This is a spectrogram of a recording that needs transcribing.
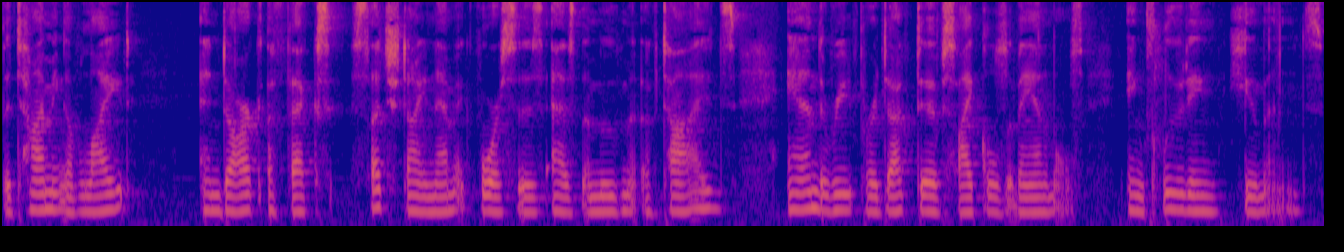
The timing of light and dark affects such dynamic forces as the movement of tides and the reproductive cycles of animals, including humans.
